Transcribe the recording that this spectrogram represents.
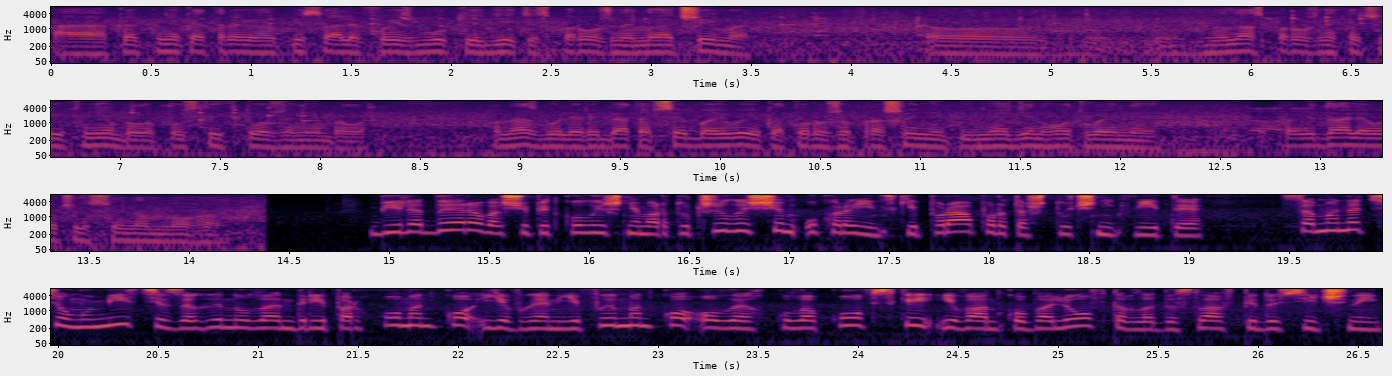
А как некоторые писали в Фейсбуке, дети с порожними очима, э, у нас порожних очей не было, пустых тоже не было. У нас были ребята все боевые, которые уже прошли не, не один год войны. Повидали очень сильно много. Біля дерева, що під колишнім артучилищем, український прапор та штучні квіти. Саме на цьому місці загинули Андрій Пархоменко, Євген Єфименко, Олег Кулаковський, Іван Ковальов та Владислав Підосічний.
